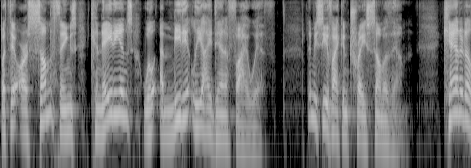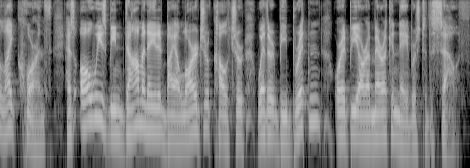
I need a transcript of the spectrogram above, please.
but there are some things Canadians will immediately identify with. Let me see if I can trace some of them. Canada, like Corinth, has always been dominated by a larger culture, whether it be Britain or it be our American neighbors to the south.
